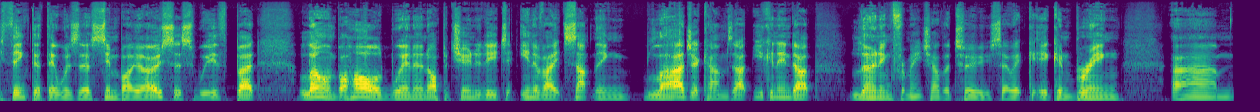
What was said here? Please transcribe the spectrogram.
think that there was a symbiosis with. But lo and behold, when an opportunity to innovate something larger comes up, you can end up learning from each other too. So it it can bring um,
